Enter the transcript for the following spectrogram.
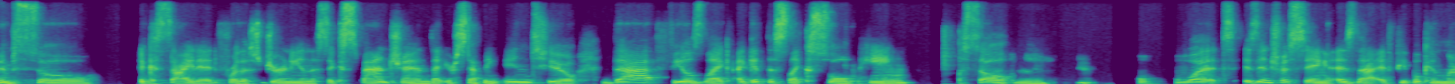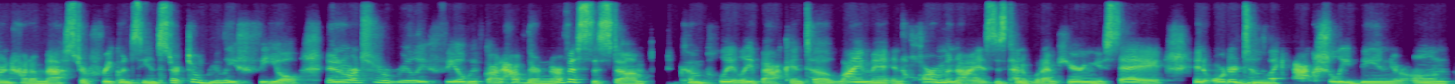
I'm so excited for this journey and this expansion that you're stepping into that feels like i get this like soul ping so, mm-hmm. What is interesting is that if people can learn how to master frequency and start to really feel, in order to really feel, we've got to have their nervous system completely back into alignment and harmonized, is kind of what I'm hearing you say, in order mm-hmm. to like actually be in your own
